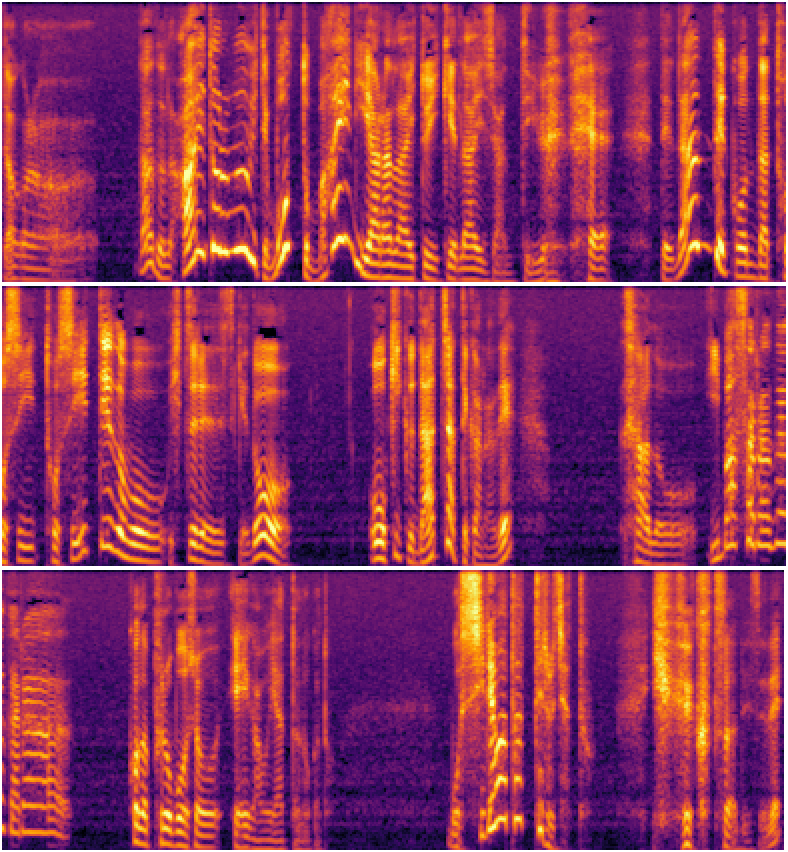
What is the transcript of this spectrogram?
だから、なんだろ、アイドルムービーってもっと前にやらないといけないじゃんっていうね。で、なんでこんな年、年っていうのも失礼ですけど、大きくなっちゃってからね、あの、今更ながら、このプロモーション映画をやったのかと。もう知れ渡ってるじゃんと。いうことなんですよね。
